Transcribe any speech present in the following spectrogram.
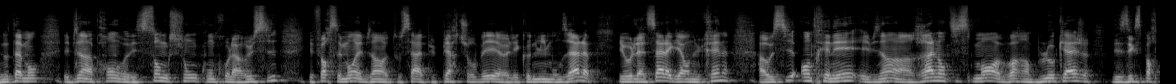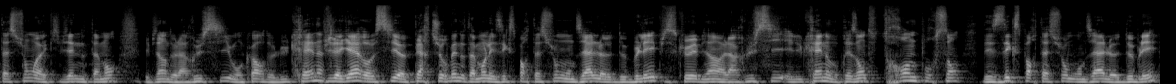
notamment, eh bien, à prendre des sanctions contre la Russie. Et forcément, eh bien, tout ça a pu perturber l'économie mondiale. Et au-delà de ça, la guerre en Ukraine a aussi entraîner eh bien, un ralentissement, voire un blocage des exportations euh, qui viennent notamment eh bien, de la Russie ou encore de l'Ukraine. Puis la guerre a aussi euh, perturbé notamment les exportations mondiales de blé, puisque eh bien, la Russie et l'Ukraine représentent 30% des exportations mondiales de blé.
